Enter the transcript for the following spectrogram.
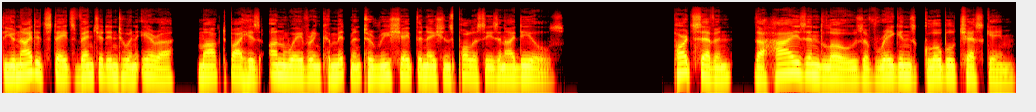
the United States ventured into an era marked by his unwavering commitment to reshape the nation's policies and ideals. Part 7 The Highs and Lows of Reagan's Global Chess Game.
